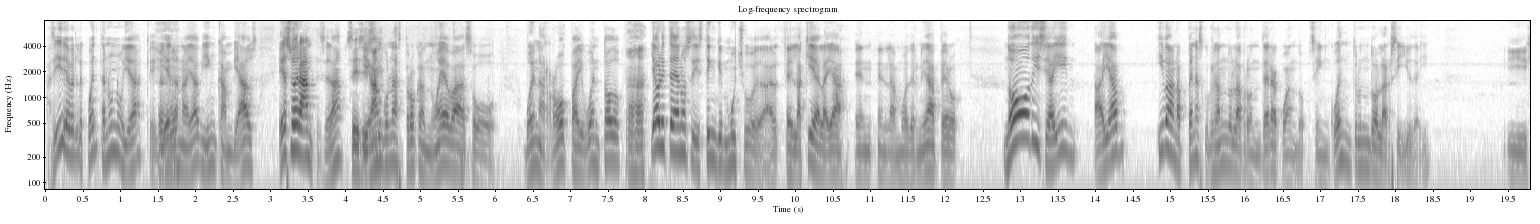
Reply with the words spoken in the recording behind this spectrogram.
Así de le cuentan uno ya, que Ajá. llegan allá bien cambiados. Eso era antes, ¿verdad? Sí, sí, Llegan con unas trocas nuevas o buena ropa y buen todo. Ajá. Y ahorita ya no se distingue mucho el, el aquí y el allá en, en la modernidad, pero no, dice ahí, allá iban apenas cruzando la frontera cuando se encuentra un dolarcillo de ahí. Y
